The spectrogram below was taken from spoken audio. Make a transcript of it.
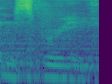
Killing spree.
